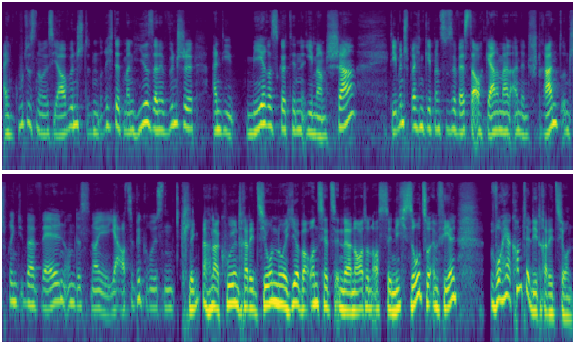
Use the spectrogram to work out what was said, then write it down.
ein gutes neues Jahr wünscht, dann richtet man hier seine Wünsche an die Meeresgöttin Yemancha. Dementsprechend geht man zu Silvester auch gerne mal an den Strand und springt über Wellen, um das neue Jahr zu begrüßen. Klingt nach einer coolen Tradition, nur hier bei uns jetzt in der Nord- und Ostsee nicht so zu empfehlen. Woher kommt denn die Tradition?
